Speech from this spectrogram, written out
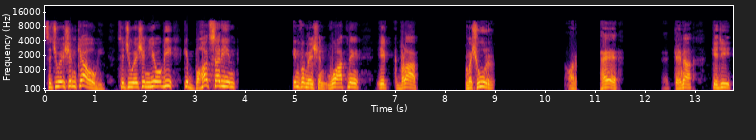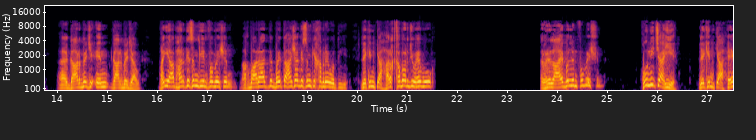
situation کیا ہوگی سچویشن یہ ہوگی کہ بہت ساری انفارمیشن وہ آپ نے ایک بڑا مشہور ہے کہنا کہ جی گاربیج ان گاربیج آؤٹ بھائی، آپ ہر قسم کی انفارمیشن اخبارات میں بھائی تحاشا قسم کی خبریں ہوتی ہیں، لیکن کیا ہر خبر جو ہے وہ ریلائبل انفارمیشن ہونی چاہیے؟ لیکن کیا ہے؟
